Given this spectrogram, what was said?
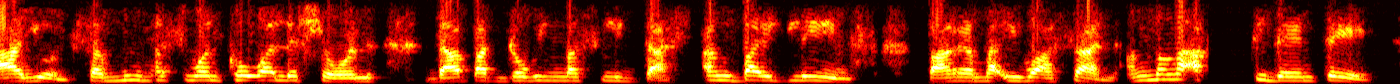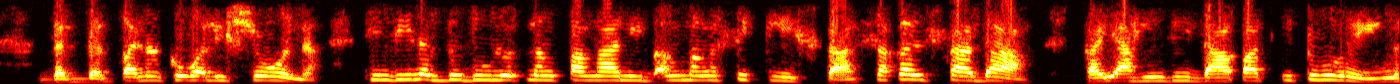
Ayon sa Mumas One Coalition, dapat gawing mas ligtas ang bike lanes para maiwasan ang mga aksidente. Dagdag pa ng koalisyon, hindi nagdudulot ng panganib ang mga siklista sa kalsada, kaya hindi dapat ituring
